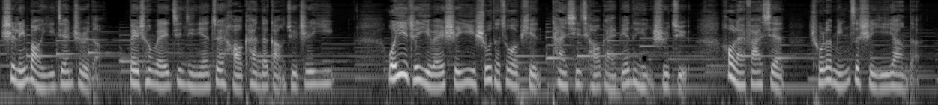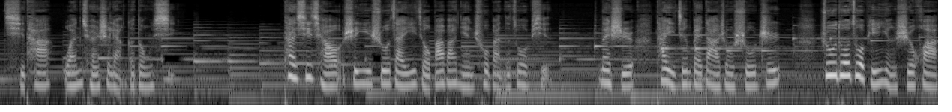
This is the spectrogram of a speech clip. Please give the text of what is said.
是林保怡监制的。被称为近几年最好看的港剧之一，我一直以为是亦舒的作品《叹息桥》改编的影视剧，后来发现除了名字是一样的，其他完全是两个东西。《叹息桥》是亦舒在一九八八年出版的作品，那时他已经被大众熟知，诸多作品影视化，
